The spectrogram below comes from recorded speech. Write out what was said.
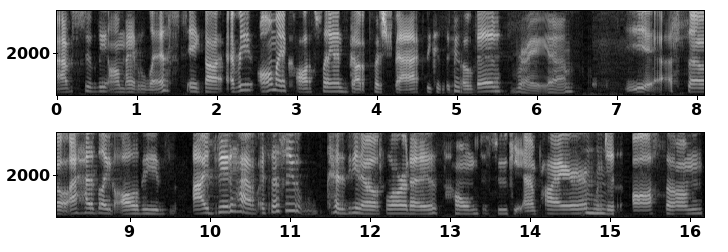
absolutely on my list. It got every all my cosplaying got pushed back because of COVID. Right, yeah. Yeah, so I had like all these. I did have, especially because you know Florida is home to Spooky Empire, mm-hmm. which is awesome.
